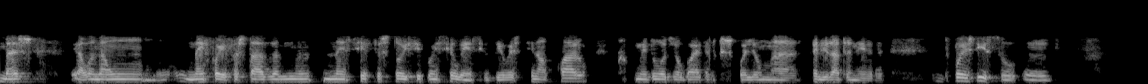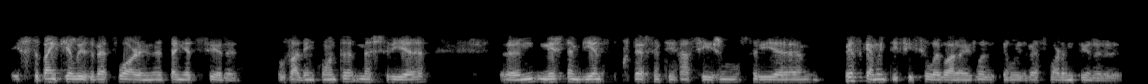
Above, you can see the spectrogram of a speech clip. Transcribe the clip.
mas ela não nem foi afastada nem se afastou e ficou em silêncio. Deu este sinal claro, recomendou a Joe Biden que escolha uma candidata negra. Depois disso, eh, se bem que Elizabeth Warren tenha de ser levada em conta, mas seria eh, neste ambiente de protesto antirracismo seria penso que é muito difícil agora Elizabeth Warren ter eh,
